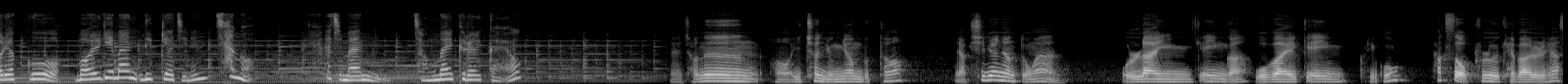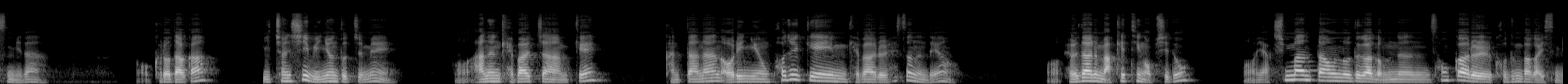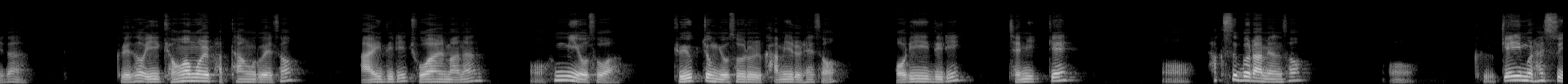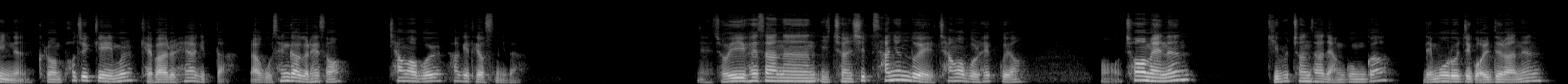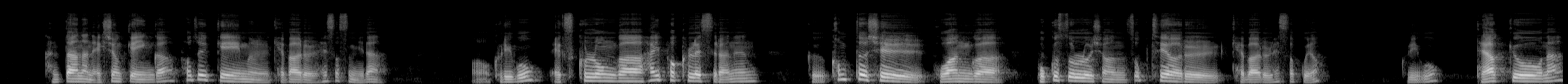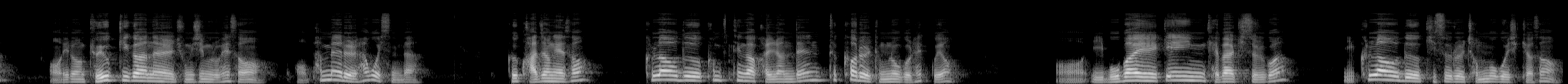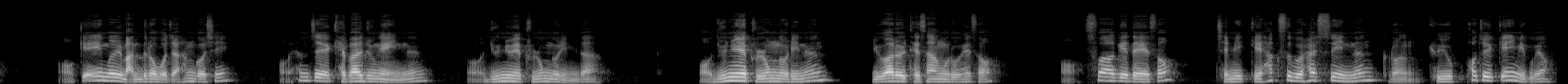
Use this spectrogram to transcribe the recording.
어렵고 멀게만 느껴지는 창업. 하지만 정말 그럴까요? 네, 저는 2006년부터 약 10여 년 동안 온라인 게임과 모바일 게임 그리고 학습 어플을 개발을 해왔습니다. 어, 그러다가 2012년도쯤에 어, 아는 개발자와 함께 간단한 어린이용 퍼즐 게임 개발을 했었는데요. 어, 별다른 마케팅 없이도 어, 약 10만 다운로드가 넘는 성과를 거둔 바가 있습니다. 그래서 이 경험을 바탕으로 해서 아이들이 좋아할 만한 어, 흥미 요소와 교육적 요소를 가미를 해서 어린이들이 재밌게 어, 학습을 하면서 어, 그 게임을 할 수 있는 그런 퍼즐 게임을 개발을 해야겠다라고 생각을 해서 창업을 하게 되었습니다. 네, 저희 회사는 2014년도에 창업을 했고요. 어, 처음에는 기부천사 양궁과 네모로직 월드라는 간단한 액션 게임과 퍼즐 게임을 개발을 했었습니다. 어, 그리고 엑스클론과 하이퍼클래스라는 그 컴퓨터실 보안과 복구 솔루션 소프트웨어를 개발을 했었고요. 그리고 대학교나 어, 이런 교육기관을 중심으로 해서 어, 판매를 하고 있습니다. 그 과정에서 클라우드 컴퓨팅과 관련된 특허를 등록을 했고요. 어, 이 모바일 게임 개발 기술과 이 클라우드 기술을 접목을 시켜서 어, 게임을 만들어 보자 한 것이 어, 현재 개발 중에 있는 어, 뉴뉴의 블록놀이입니다. 어, 뉴뉴의 블록놀이는 유아를 대상으로 해서 어, 수학에 대해서 재밌게 학습을 할 수 있는 그런 교육 퍼즐 게임이고요.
